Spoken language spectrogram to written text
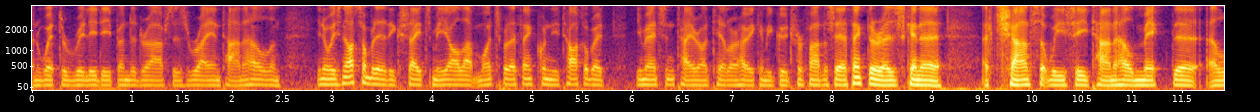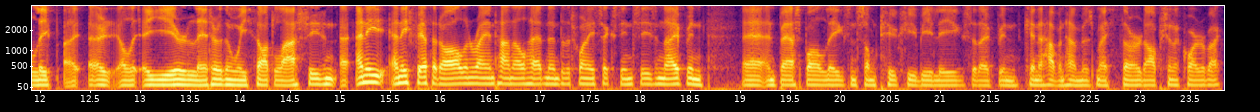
and wait to really deep into drafts is Ryan Tannehill. And you know, he's not somebody that excites me all that much. But I think when you talk about, you mentioned Tyrod Taylor, how he can be good for fantasy. I think there is kind of a chance that we see Tannehill make the a leap a, a, a, year later than we thought last season. Any any faith at all in Ryan Tannehill heading into the 2016 season? I've been uh, in best ball leagues and some two QB leagues that I've been kind of having him as my third option at quarterback.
